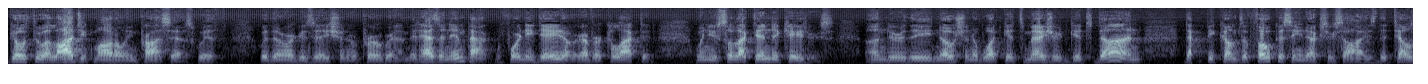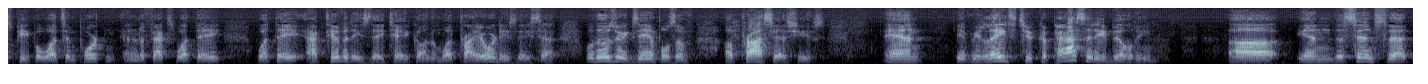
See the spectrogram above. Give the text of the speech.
go through a logic modeling process with with an organization or program. It has an impact before any data are ever collected. When you select indicators under the notion of what gets measured gets done, that becomes a focusing exercise that tells people what's important and it affects what they what they activities they take on them, what priorities they set. Well, those are examples of, of process use. And it relates to capacity building uh, in the sense that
